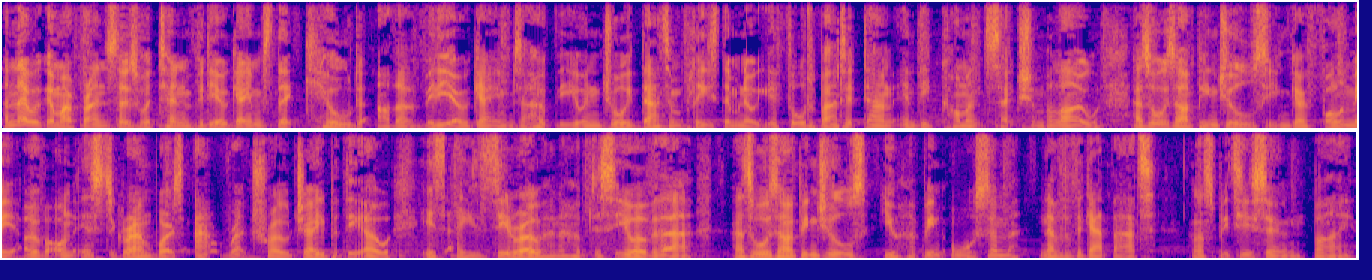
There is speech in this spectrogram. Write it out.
And there we go, my friends. Those were 10 video games that killed other video games. I hope that you enjoyed that and please let me know what you thought about it down in the comments section below. As always, I've been Jules. You can go follow me over on Instagram where it's at RetroJ, but the O is a zero, and I hope to see you over there. As always, I've been Jules. You have been awesome. Never forget that. And I'll speak to you soon. Bye.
